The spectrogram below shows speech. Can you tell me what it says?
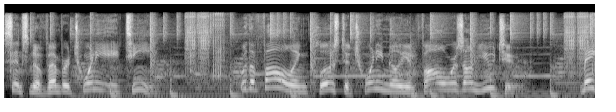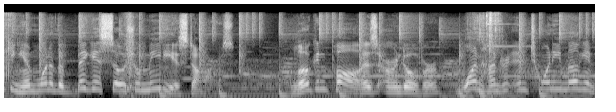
since November 2018. With a following close to 20 million followers on YouTube, making him one of the biggest social media stars. Logan Paul has earned over $120 million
